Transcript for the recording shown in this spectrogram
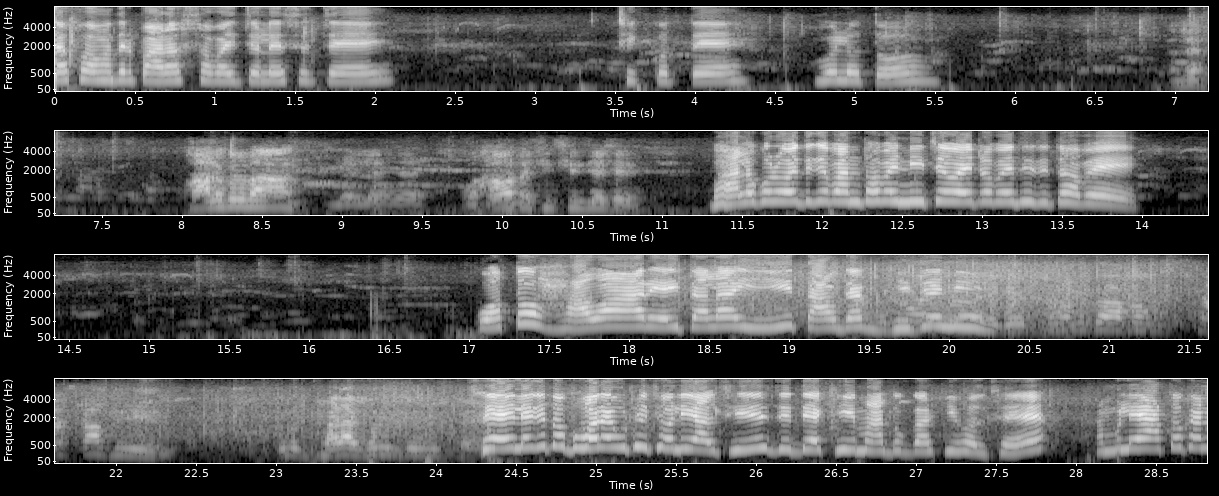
দেখো, আমাদের পাড়ার সবাই চলে এসেছে। ঠিক করতে হলো তো। ভালো করে ও হাওয়াতে দিয়েছে। ভালো করে ওইদিকে বাঁধতে হবে নিচেও এটা বেঁধে দিতে হবে। কত হাওয়া আর এই তালাই তাও দেখ ভিজে নি। সেই লেগে তো ভোরে উঠে চলে আলছিস, যে দেখি মা দুর্গার কি হলছে। আমি বলি, এত কেন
